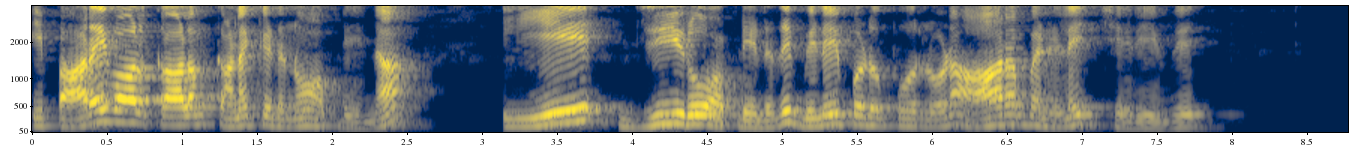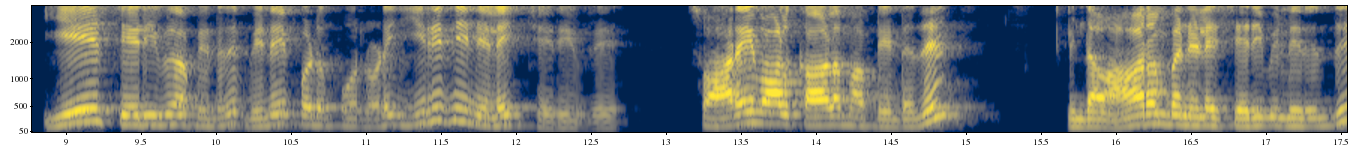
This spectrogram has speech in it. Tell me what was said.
இப்போ அரைவால் காலம் கணக்கிடணும் அப்படின்னா ஏ ஜீரோ அப்படின்றது வினைப்படு பொருளோட ஆரம்ப நிலை செறிவு. ஏ செறிவு அப்படின்றது வினைப்படு பொருளோட இறுதி நிலை செறிவு. ஸோ அரைவாழ் காலம் அப்படின்றது இந்த ஆரம்ப நிலை செறிவிலிருந்து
